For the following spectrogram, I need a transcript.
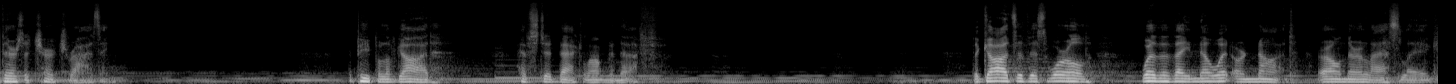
There's a church rising. The people of God have stood back long enough. The gods of this world whether they know it or not, are on their last leg.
